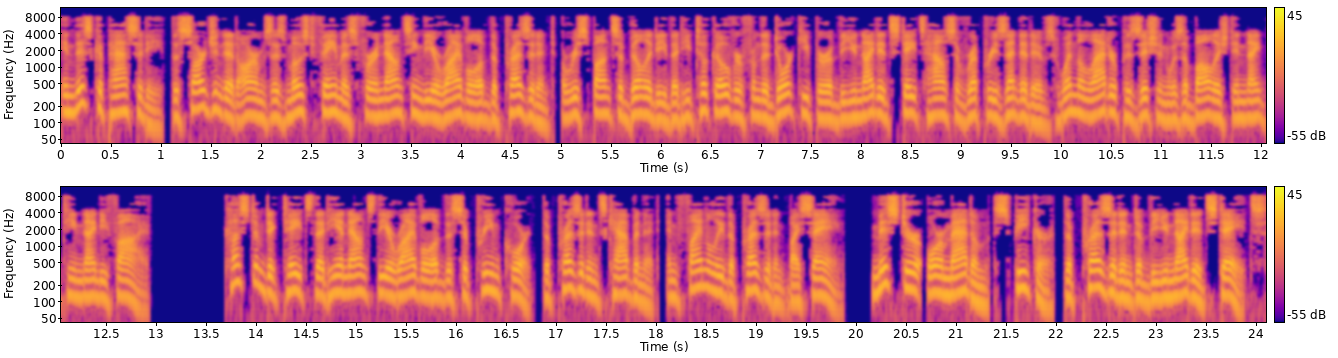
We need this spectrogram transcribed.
In this capacity, the Sergeant-at-Arms is most famous for announcing the arrival of the President, a responsibility that he took over from the doorkeeper of the United States House of Representatives when the latter position was abolished in 1995. Custom dictates that he announce the arrival of the Supreme Court, the President's cabinet, and finally the President by saying, "'Mr. or Madam Speaker, the President of the United States'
